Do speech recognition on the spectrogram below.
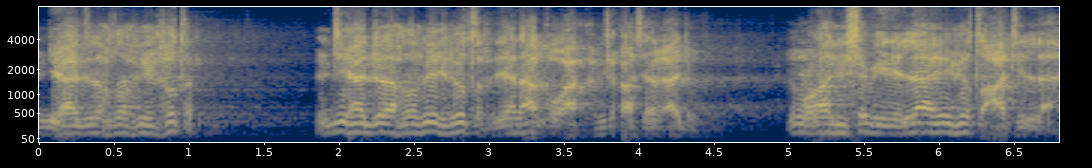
الجهاد الأفضل فيه الفطر. الجهاد الأفضل فيه الفطر لأن أقوى في قاتل العدو. المراد في سبيل الله في طاعة الله.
